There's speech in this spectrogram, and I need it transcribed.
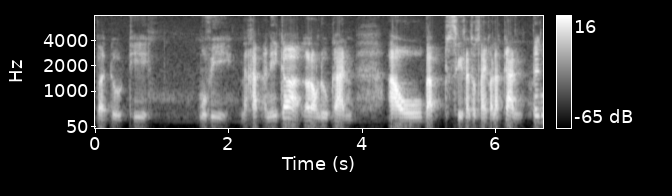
เปิดดูที่ Movie นะครับ อันนี้ก็เราลองดูกันเอาแบบสีสันสดใสก่อนละกัน ตึ้ง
